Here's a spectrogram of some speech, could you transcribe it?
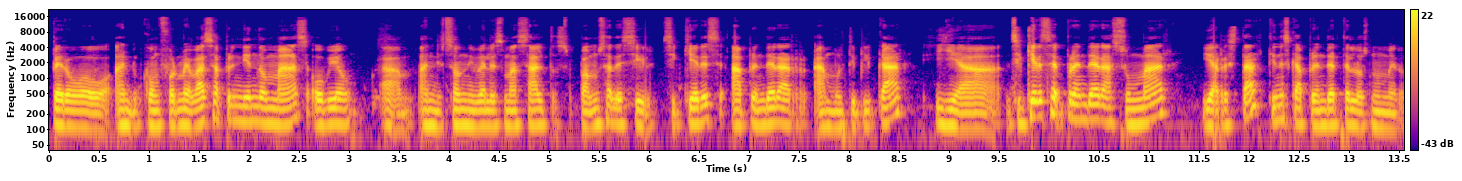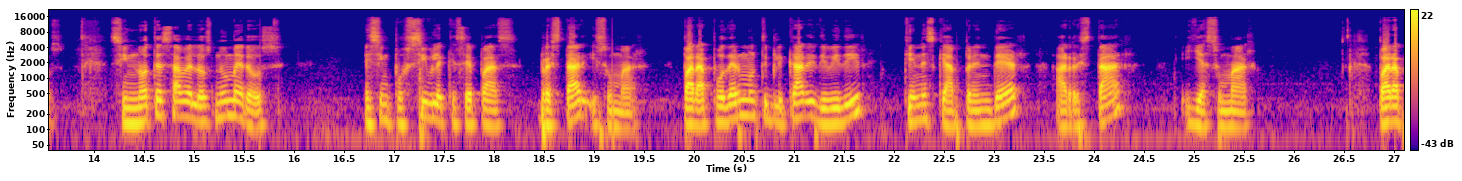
Pero conforme vas aprendiendo más, obvio, son niveles más altos. Vamos a decir, si quieres aprender a multiplicar y a... Si quieres aprender a sumar y a restar, tienes que aprenderte los números. Si no te sabes los números es imposible que sepas restar y sumar. Para poder multiplicar y dividir, tienes que aprender a restar y a sumar. Para,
